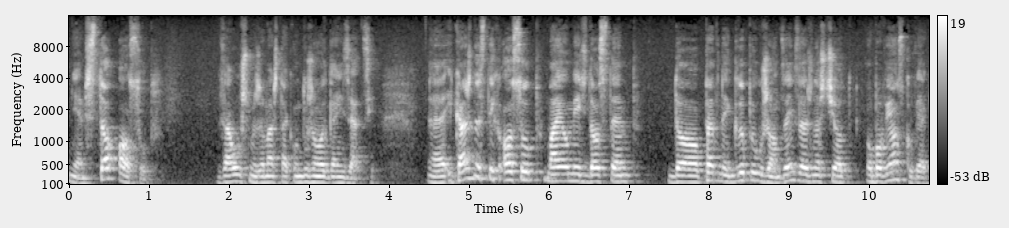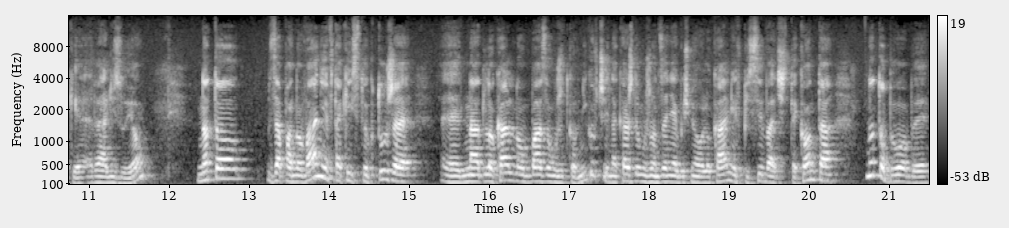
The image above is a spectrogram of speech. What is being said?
nie wiem, 100 osób, załóżmy, że masz taką dużą organizację, e, i każde z tych osób mają mieć dostęp do pewnej grupy urządzeń, w zależności od obowiązków, jakie realizują, no to zapanowanie w takiej strukturze nad lokalną bazą użytkowników, czyli na każdym urządzeniu, jakbyś miał lokalnie wpisywać te konta, no to byłoby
